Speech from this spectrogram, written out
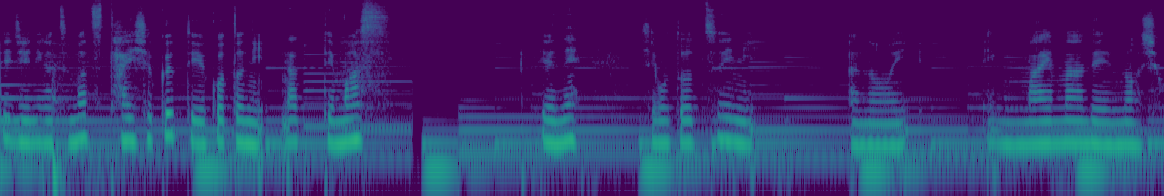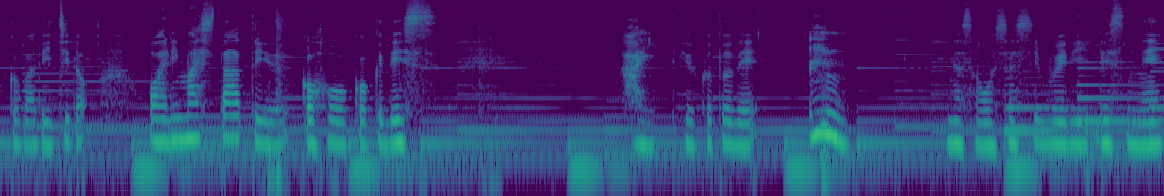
で12月末退職っていうことになってます。っていうね仕事をついにあの前までの職場で一度終わりましたというご報告です。はいということで皆さんお久しぶりですね。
